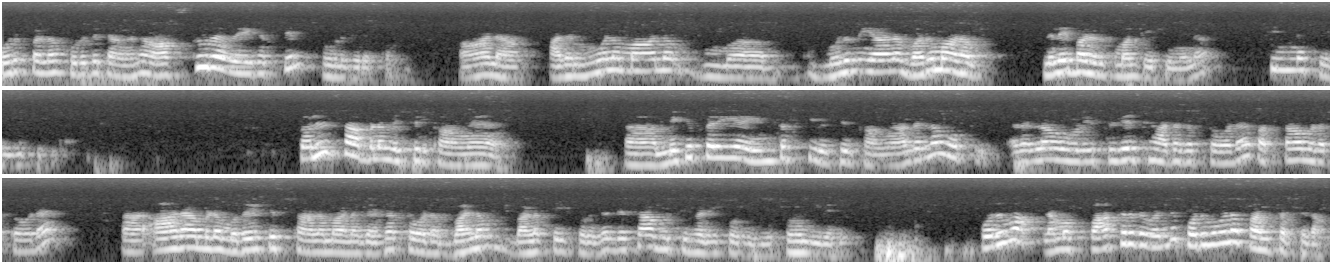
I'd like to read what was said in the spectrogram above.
பொறுப்பெல்லாம் கொடுத்துட்டாங்கன்னா அசுர வேகத்தில் உங்களுக்கு இருக்கும். ஆனால் அதன் மூலமான ம- முழுமையான வருமானம் நிலைப்பாடு இருக்குமான்னு கேட்டிங்கன்னா சின்ன கேள்வி தொழில் ஸ்தாபனம் வச்சுருக்காங்க. மிகப்பெரிய இண்டஸ்ட்ரி வச்சுருக்காங்க. அதெல்லாம் ஓகே அதெல்லாம் உங்களுடைய சுய ஜாதகத்தோட பத்தாம் இடத்தோட ஆறாம் இடம் முதலீட்டு ஸ்தானமான கிரகத்தோட பலம் பலத்தை பொறுத்து திசாபுத்திகளை பொருந்தி பொருந்தியது பொதுவாக நம்ம பார்க்குறது வந்து பொதுவான கான்செப்ட் தான்.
